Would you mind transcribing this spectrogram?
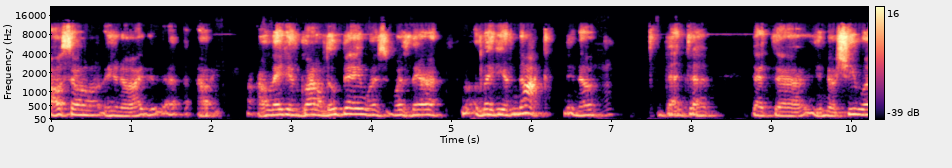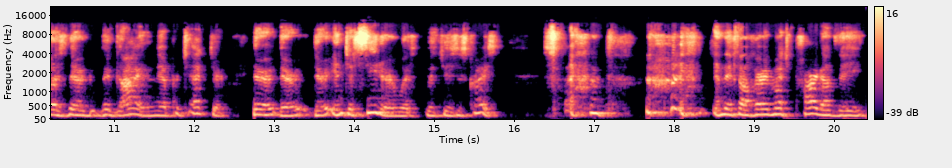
also, you know, I, uh, Our Lady of Guadalupe was was their Lady of Knock, you know, mm-hmm. that uh, that uh, you know she was their their guide and their protector, their their their interceder with with Jesus Christ, so, and they felt very much part of the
